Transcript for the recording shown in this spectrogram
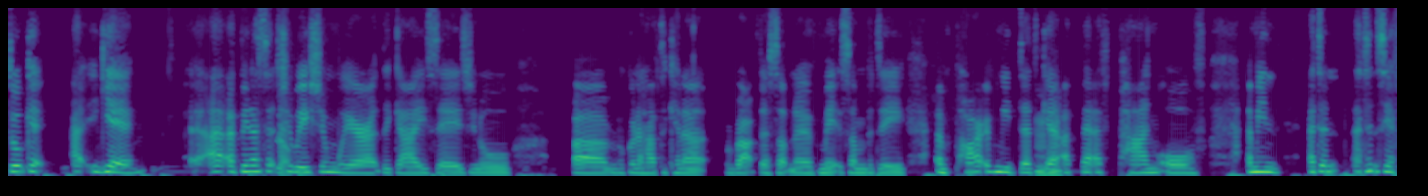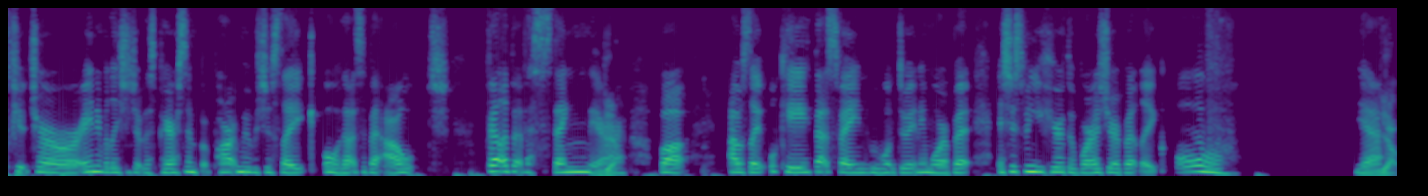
don't get. Uh, yeah, I, I've been in a situation where the guy says, you know, um, we're going to have to kind of wrap this up now. I've met somebody, and part of me did get a bit of pang of. I mean, I didn't, I didn't see a future or any relationship with this person, but part of me was just like, oh, that's a bit ouch. Felt a bit of a sting there, Yeah. but. I was like, okay, that's fine. We won't do it anymore. But it's just when you hear the words, you're a bit like, oh, yeah, Yeah.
